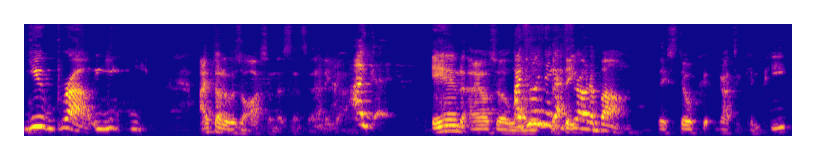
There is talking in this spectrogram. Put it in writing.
you, bro, you, I thought it was awesome that Cincinnati got. I. And I also I feel like they got thrown a bone. they still got to compete.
